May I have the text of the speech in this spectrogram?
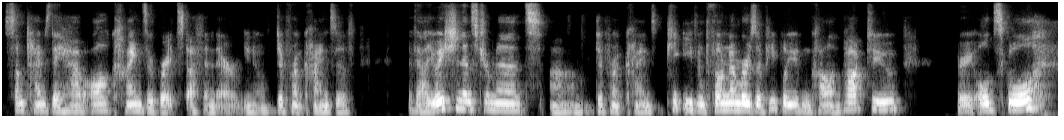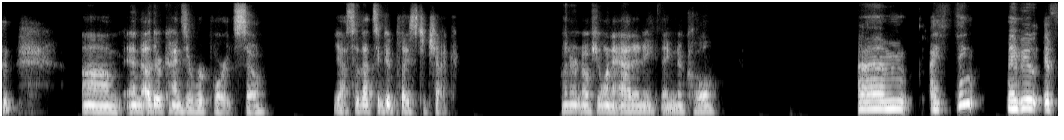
sometimes they have all kinds of great stuff in there, you know, different kinds of evaluation instruments, um, different kinds, even phone numbers of people you can call and talk to, very old school, um, and other kinds of reports. So yeah, so that's a good place to check. I don't know if you want to add anything, Nicole. Um, I think maybe if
